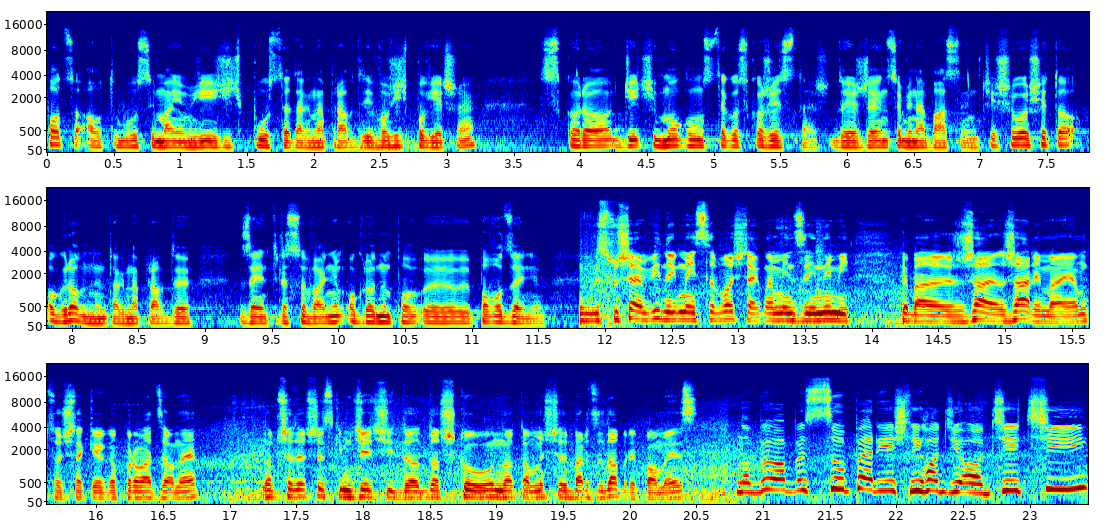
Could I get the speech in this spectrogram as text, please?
po co autobusy mają jeździć puste tak naprawdę i wozić powietrze, skoro dzieci mogą z tego skorzystać, dojeżdżając sobie na basen. Cieszyło się to ogromnym tak naprawdę zainteresowaniem, ogromnym y, powodzeniem. Słyszałem w innych miejscowościach, no między innymi chyba ża- żary mają coś takiego prowadzone. No przede wszystkim dzieci do, do szkół, no to myślę bardzo dobry pomysł. No byłoby super, jeśli chodzi o dzieci.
